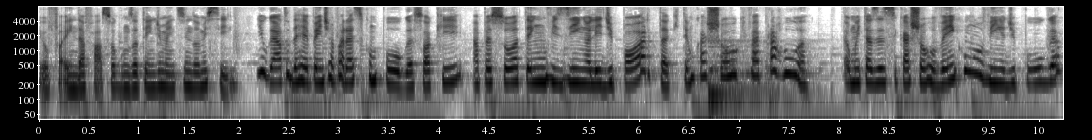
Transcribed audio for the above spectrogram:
Eu ainda faço alguns atendimentos em domicílio. E o gato, de repente, aparece com pulga. Só que a pessoa tem um vizinho ali de porta que tem um cachorro que vai pra rua. Então, muitas vezes, esse cachorro vem com um ovinho de pulga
